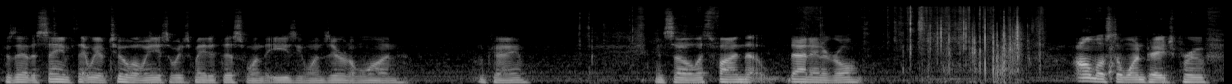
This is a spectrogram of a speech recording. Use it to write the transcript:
because they have the same thing, we have 2 of what we need, so we just made it this one, the easy one, 0 to 1, okay? And so let's find that, that integral. almost a one-page proof.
